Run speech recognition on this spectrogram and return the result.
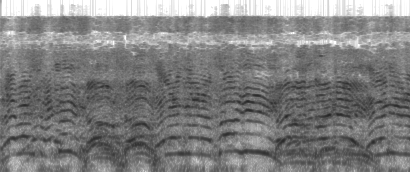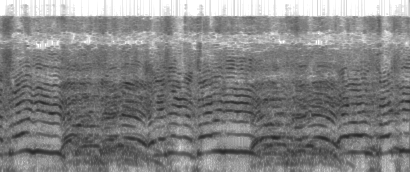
రేవంత్ రెడ్డి తెలంగాణ ద్రోహి తెలంగాణ ద్రోహి తెలంగాణ ద్రోహి రేవంత్ రెడ్డి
